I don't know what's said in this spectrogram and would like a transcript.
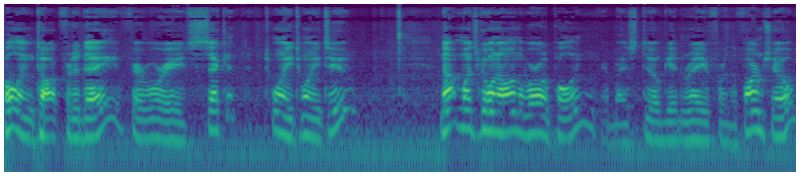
pulling talk for today, February 2nd, 2022. Not much going on in the world of pulling. Everybody's still getting ready for the farm show,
